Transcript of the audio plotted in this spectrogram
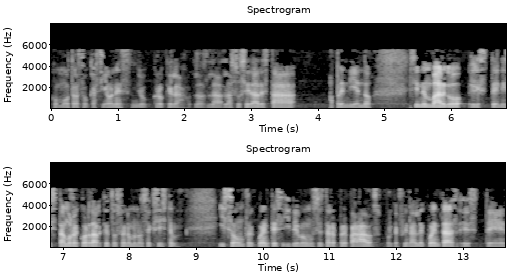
como otras ocasiones. Yo creo que la, la, la sociedad está aprendiendo. Sin embargo, este, necesitamos recordar que estos fenómenos existen y son frecuentes y debemos estar preparados porque al final de cuentas este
